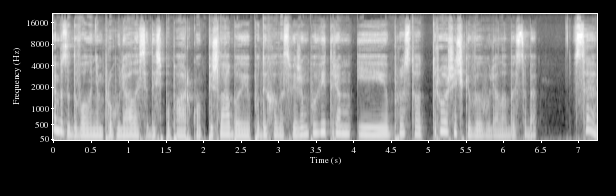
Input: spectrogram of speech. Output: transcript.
я би з задоволенням прогулялася десь по парку, пішла би, подихала свіжим повітрям і просто трошечки вигуляла би себе. Все.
